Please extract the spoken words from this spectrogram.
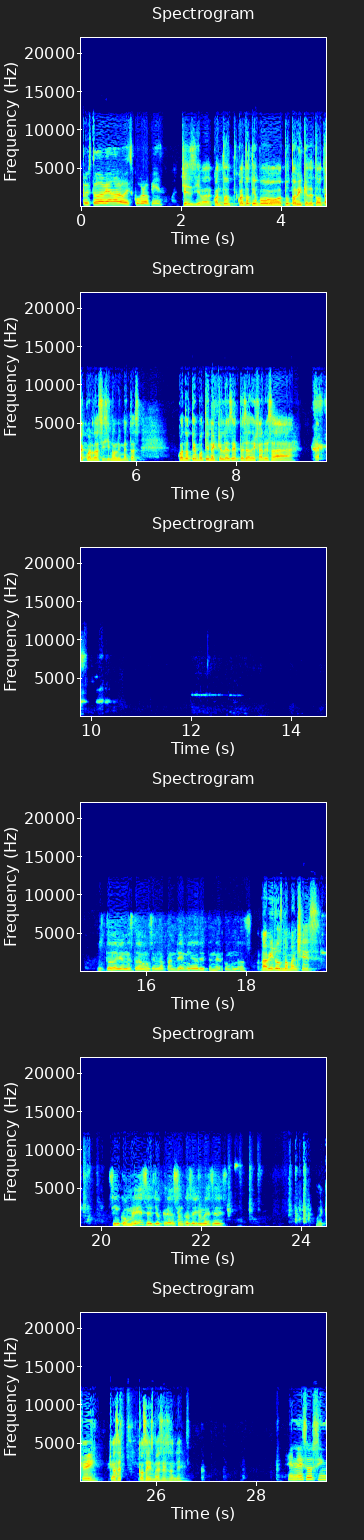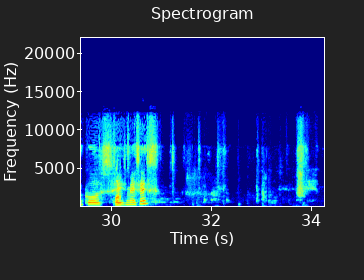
pues todavía no lo descubro bien. Lleva, ¿cuánto, cuánto tiempo, tú, Toby, que de todo te acuerdas y si no lo inventas, cuánto tiempo tiene que les empecé a dejar esa Pues todavía no estábamos en la pandemia, de tener como unos coronavirus, no manches? cinco meses, yo creo, cinco o seis meses. Ok. ¿Qué hace cinco o seis meses, Ale? En esos cinco, seis meses,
